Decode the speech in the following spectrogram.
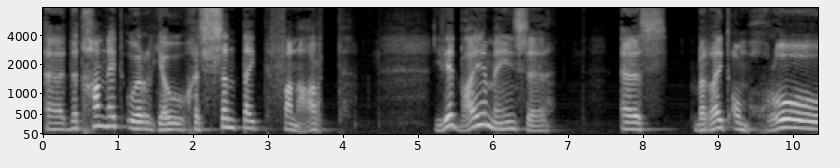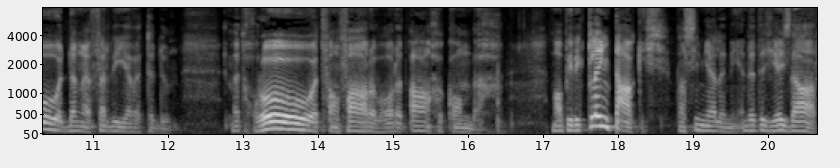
Uh dit gaan net oor jou gesindheid van hart. Jy weet baie mense is bereid om groot dinge vir die Here te doen. Met groot vanvare word dit aangekondig. Maar op hierdie klein taakies, dan sien jy hulle nie en dit is juist daar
